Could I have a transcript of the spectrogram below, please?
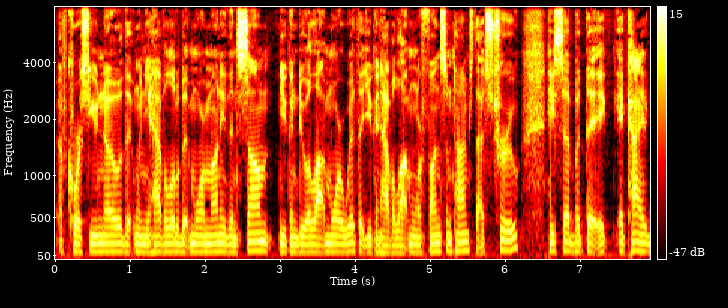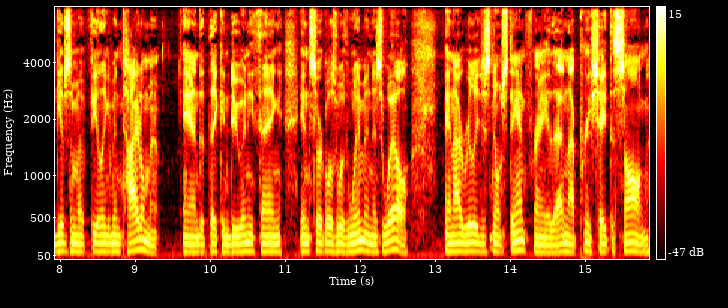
Of course, you know that when you have a little bit more money than some, you can do a lot more with it. You can have a lot more fun sometimes. That's true. He said, but the, it, it kind of gives them a feeling of entitlement and that they can do anything in circles with women as well. And I really just don't stand for any of that. And I appreciate the song.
